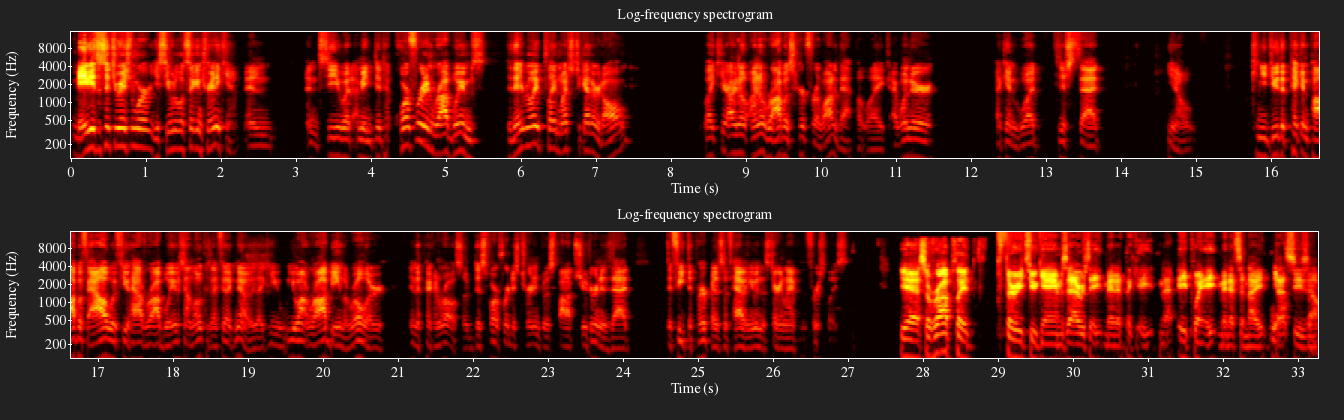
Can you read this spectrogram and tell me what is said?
maybe it's a situation where you see what it looks like in training camp and and see what I mean. Did Horford and Rob Williams did they really play much together at all? Like here, I know I know Rob was hurt for a lot of that, but like I wonder again, what just that, you know, can you do the pick and pop with Al if you have Rob Williams down low? Because I feel like no, like you you want Rob being the roller in the pick and roll. So does Horford just turn into a spot up shooter, and does that defeat the purpose of having him in the starting lineup in the first place? Yeah. So Rob played 32 games, averaged eight minutes, like eight 8.8 minutes a night yeah, that season.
